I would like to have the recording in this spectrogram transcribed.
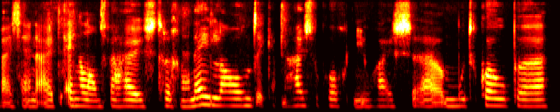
wij zijn uit Engeland verhuisd terug naar Nederland. Ik heb een huis verkocht, nieuw huis eh, moeten kopen.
